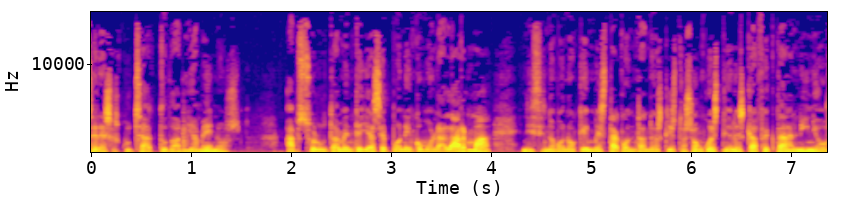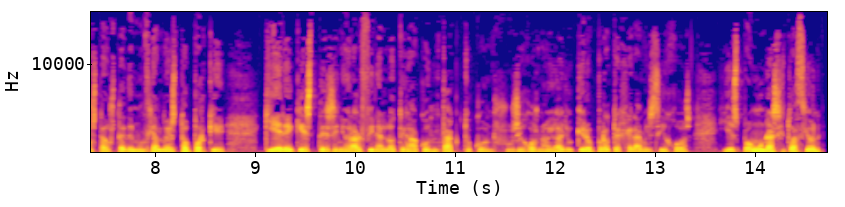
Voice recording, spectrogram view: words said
se las escucha todavía menos absolutamente ya se pone como la alarma diciendo, bueno, ¿qué me está contando? Es que esto son cuestiones que afectan al niño. O está usted denunciando esto porque quiere que este señor al final no tenga contacto con sus hijos. No, oiga, yo quiero proteger a mis hijos y expongo una situación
